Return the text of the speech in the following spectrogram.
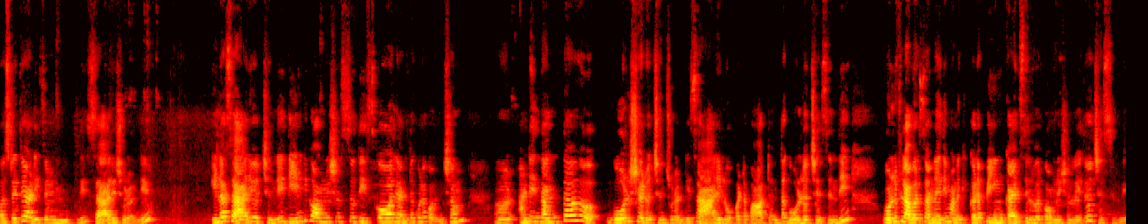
ఫస్ట్ అయితే ఆ డిజైన్ది శారీ చూడండి. ఇలా శారీ వచ్చింది. దీనికి కాంబినేషన్స్ తీసుకోవాలి అంటే కూడా కొంచెం అంటే ఇదంతా గోల్డ్ షేడ్ వచ్చింది చూడండి. శారీ లోపల పార్ట్ అంతా గోల్డ్ వచ్చేసింది. ఓన్లీ ఫ్లవర్స్ అనేది మనకి ఇక్కడ పింక్ అండ్ సిల్వర్ కాంబినేషన్లో అయితే వచ్చేసింది.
